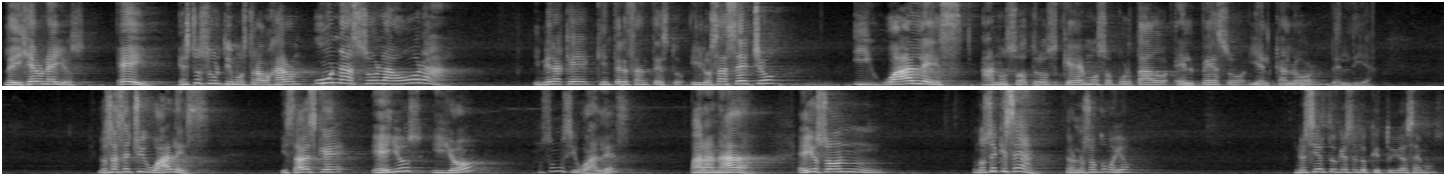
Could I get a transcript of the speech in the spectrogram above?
le dijeron ellos, hey, estos últimos trabajaron una sola hora. Y mira qué, qué interesante esto, y los has hecho iguales a nosotros que hemos soportado el peso y el calor del día. Los has hecho iguales. Y sabes que ellos y yo no somos iguales, para nada. Ellos son, no sé qué sean, pero no son como yo. ¿No es cierto que eso es lo que tú y yo hacemos?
